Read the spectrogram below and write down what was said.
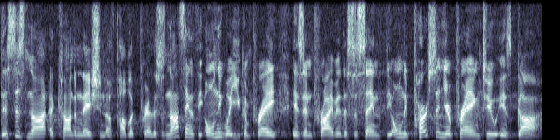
This is not a condemnation of public prayer. This is not saying that the only way you can pray is in private. This is saying that the only person you're praying to is God,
